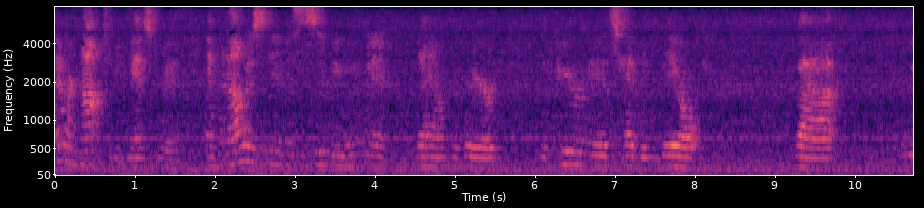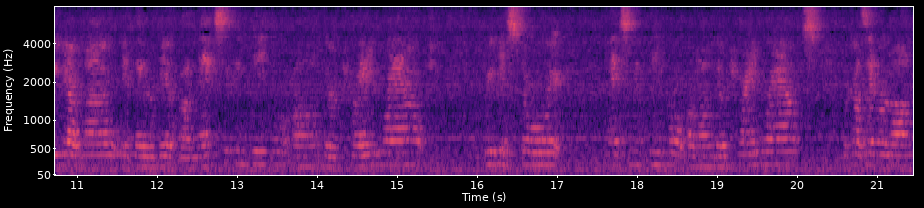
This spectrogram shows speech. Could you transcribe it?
they were not to be messed with. And when I was in Mississippi, we went down to where the pyramids had been built by we don't know if they were built by Mexican people on their trade route, prehistoric Mexican people along their trade routes because they were along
